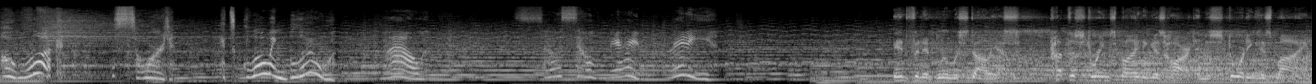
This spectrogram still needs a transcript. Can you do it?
Oh, look! The sword. It's glowing blue. Wow. So, so very pretty. Infinite Blue Westalius, cut the strings binding his heart and distorting his mind.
